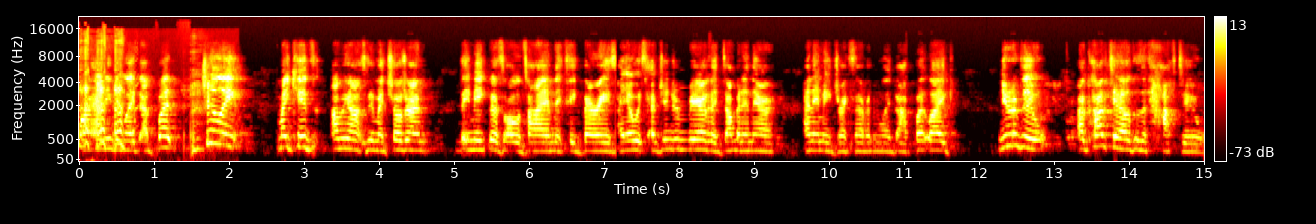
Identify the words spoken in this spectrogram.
or anything like that. But truly, my kids, I'll be honest with you, my children, they make this all the time. They take berries. I always have ginger beer. They dump it in there and they make drinks and everything like that. But like, you don't have to, a cocktail doesn't have to.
